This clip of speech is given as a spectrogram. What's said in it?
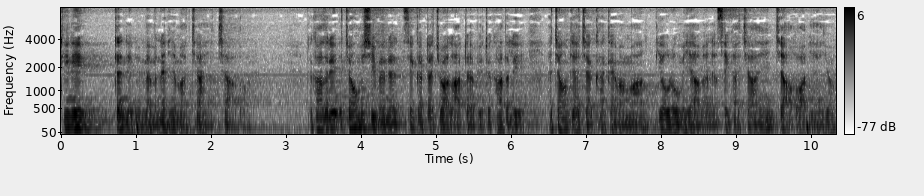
ဒီနေ့တက်နေပြီမဲ့မနက်ဖြန်မှာကြာရင်ကြာသွားတယ်တခါတလေအကြောင်းမရှိဘဲနဲ့စိတ်ကတက်ကြွလာတက်ပြီတခါတလေအကြောင်းပြချက်ခံခဲ့မှမှပြောလို့မရဘဲနဲ့စိတ်ကကြာရင်ကြာသွားပြန်ရော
